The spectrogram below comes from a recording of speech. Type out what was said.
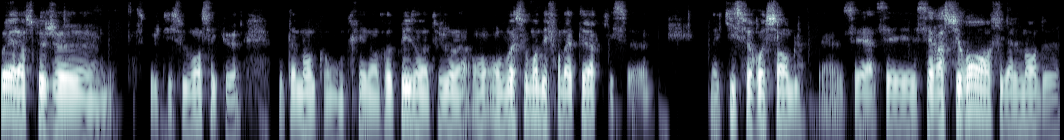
Oui, alors ce que je, ce que je dis souvent, c'est que notamment quand on crée une entreprise, on a toujours, on voit souvent des fondateurs qui se, qui se ressemblent. Euh, c'est assez, c'est rassurant hein, finalement de,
